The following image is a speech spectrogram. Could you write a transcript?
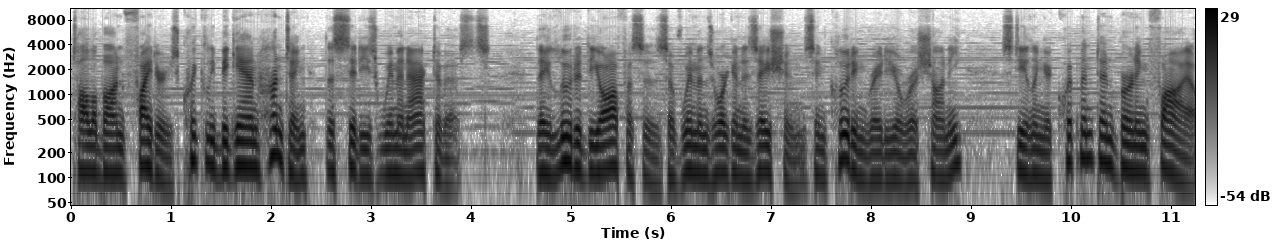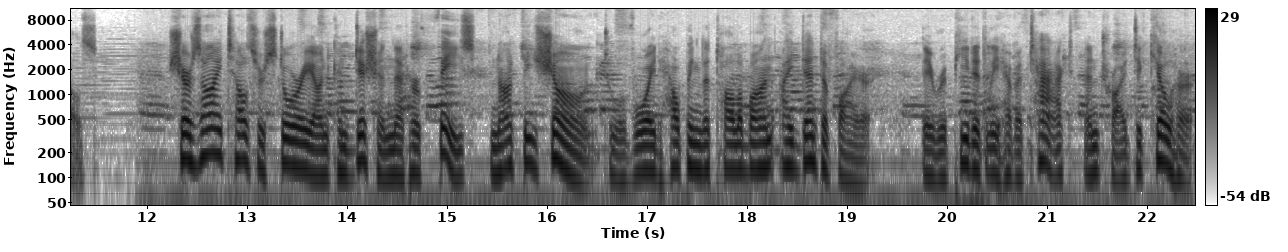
Taliban fighters quickly began hunting the city's women activists. They looted the offices of women's organizations, including Radio Roshani, stealing equipment and burning files. Sherzai tells her story on condition that her face not be shown to avoid helping the Taliban identify her. They repeatedly have attacked and tried to kill her.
